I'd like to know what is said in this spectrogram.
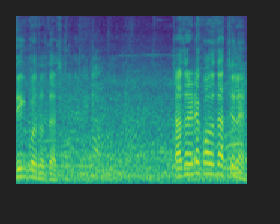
দিক বদলতে আজকে। চাচার এটা কত চাচ্ছিলেন?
